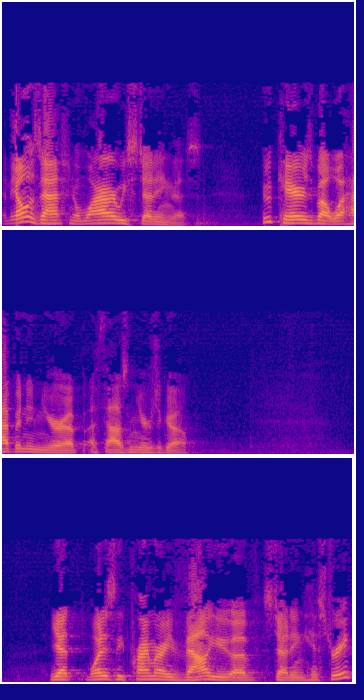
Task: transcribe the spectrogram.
and they always asked, you know, why are we studying this? Who cares about what happened in Europe a thousand years ago? Yet, what is the primary value of studying history?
